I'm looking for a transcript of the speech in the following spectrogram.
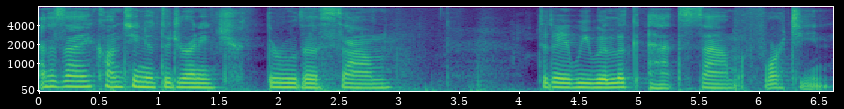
and as I continue to journey through the Psalm, today we will look at Psalm 14.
